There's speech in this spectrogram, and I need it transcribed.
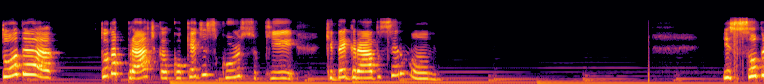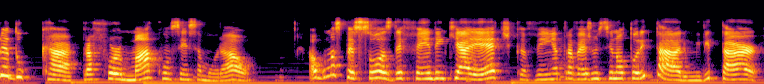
toda toda prática, qualquer discurso que que degrada o ser humano. E sobre educar para formar consciência moral, Algumas pessoas defendem que a ética vem através de um ensino autoritário, militar,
